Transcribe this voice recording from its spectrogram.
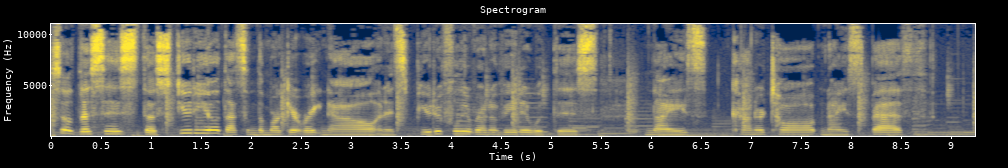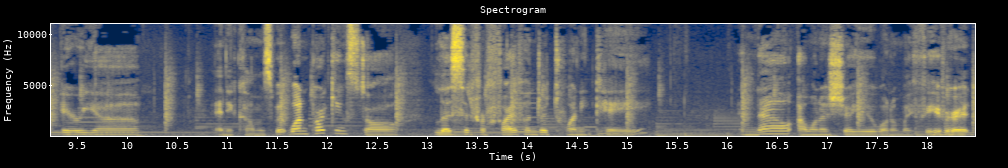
So this is the studio that's on the market right now and it's beautifully renovated with this nice countertop, nice bath area, and it comes with one parking stall listed for 520k. And now I want to show you one of my favorite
